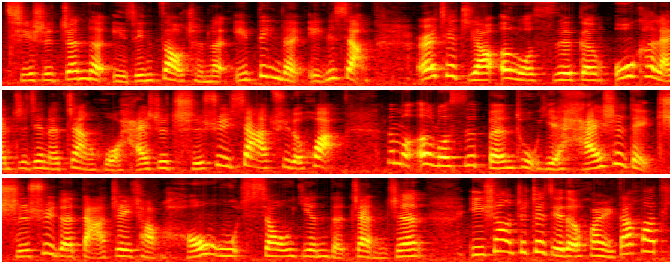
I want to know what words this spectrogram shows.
其实真的已经造成了一定的影响。而且只要俄罗斯跟乌克兰之间的战火还是持续下去的话，那么俄罗斯本土也还是得持续的打这场毫无硝烟的战争。以上就这节的寰宇大话题。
